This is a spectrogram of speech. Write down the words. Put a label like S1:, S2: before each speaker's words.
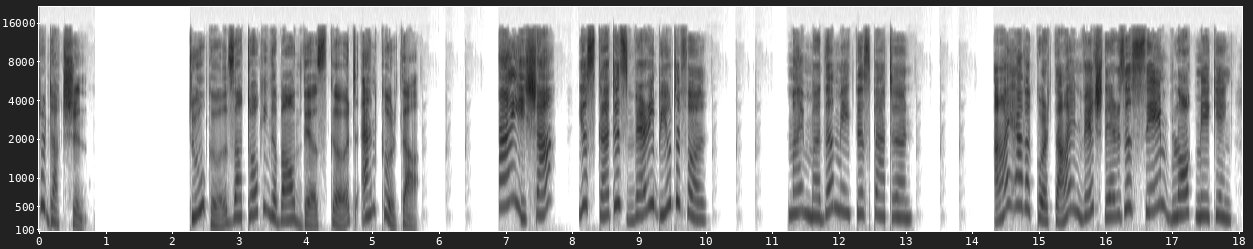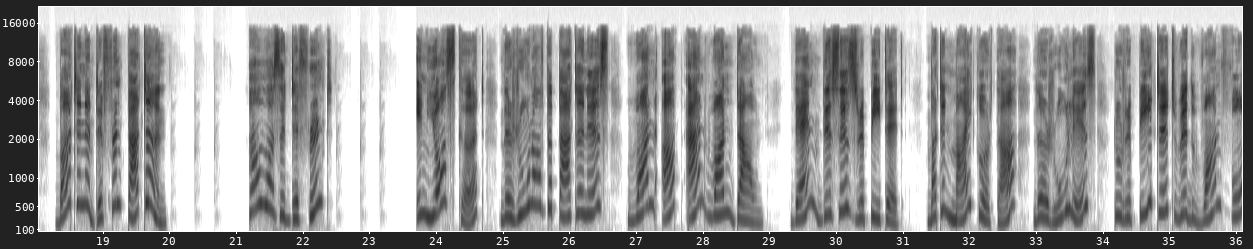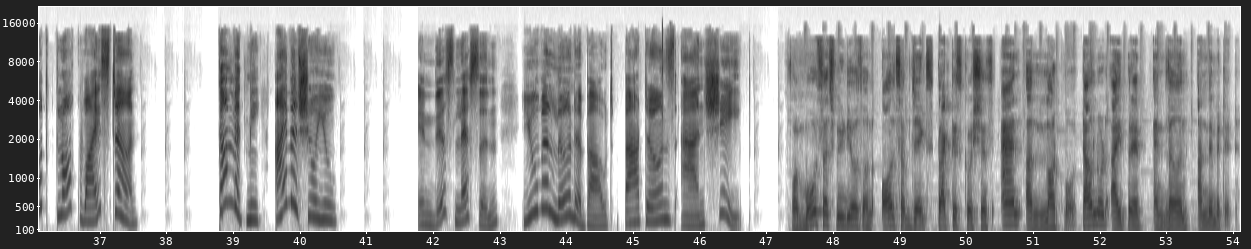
S1: Introduction Two girls are talking about their skirt and kurta. Hi, Isha. Your skirt is very beautiful. My mother made this pattern. I have a kurta in which there is a same block making, but in a different pattern. How was it different? In your skirt, the rule of the pattern is one up and one down. Then this is repeated. But in my kurta, the rule is to repeat it with one fourth clockwise turn. Come with me, I will show you. In this lesson, you will learn about patterns and shape.
S2: For more such videos on all subjects, practice questions and a lot more, download iPrep and learn unlimited.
